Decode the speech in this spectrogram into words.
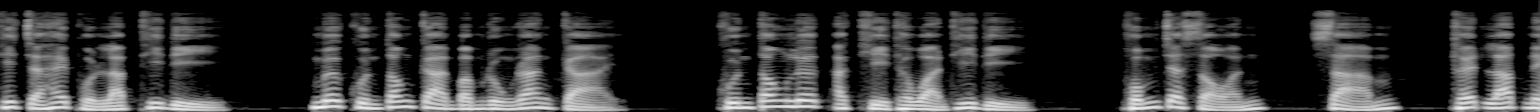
ที่จะให้ผลลัพธ์ที่ดี เมื่อคุณต้องการบำรุงร่างกาย คุณต้องเลือกอะคีทวานที่ดี ผมจะสอน 3. เคล็ดลับใน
